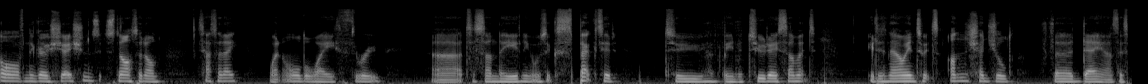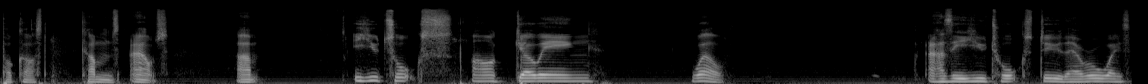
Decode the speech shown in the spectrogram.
of negotiations. It started on Saturday, went all the way through uh, to Sunday evening. It was expected to have been a two day summit. It is now into its unscheduled third day as this podcast comes out. Um, EU talks are going well. As EU talks do, they're always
